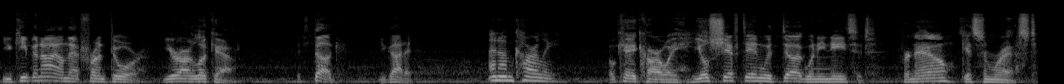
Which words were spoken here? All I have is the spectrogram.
you keep an eye on that front door. You're our lookout. It's Doug. You got it. And I'm Carley. Okay, Carley, you'll shift in with Doug when he needs it. For now, get some rest.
